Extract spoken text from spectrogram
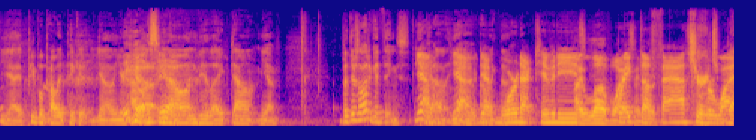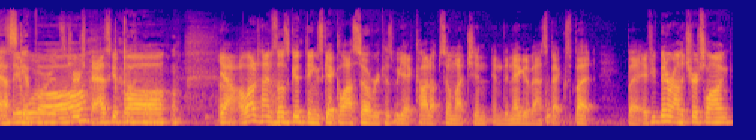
Yeah, people probably pick it, you know, your Yeah, house, you yeah. know, and be like down. Yeah, but there's a lot of good things. Yeah, Uh, yeah, yeah. I like that. ward activities. I love YSA break the ward. fast Church for YSA basketball. wards, church basketball. Yeah, a lot of times those good things get glossed over because we get caught up so much in, in the negative aspects. But but if you've been around the church long,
